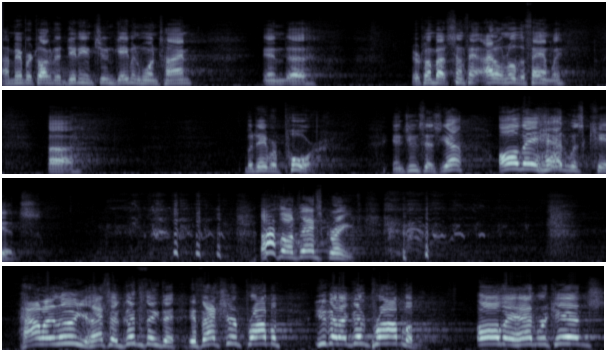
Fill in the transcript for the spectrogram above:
I remember talking to Denny and June Gaiman one time, and uh, they were talking about some family. I don't know the family, uh, but they were poor. And June says, Yeah, all they had was kids. I thought that's great. Hallelujah. That's a good thing to, if that's your problem, you got a good problem. All they had were kids.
